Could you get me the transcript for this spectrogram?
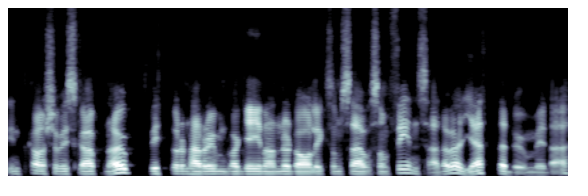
inte kanske vi ska öppna upp vitt den här rymdvaginan nu då liksom se vad som finns här. Det är väl jättedum idé.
